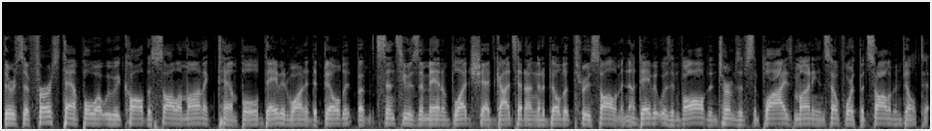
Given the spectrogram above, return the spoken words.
There's the first temple, what we would call the Solomonic temple. David wanted to build it, but since he was a man of bloodshed, God said, I'm going to build it through Solomon. Now, David was involved in terms of supplies, money, and so forth, but Solomon built it.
